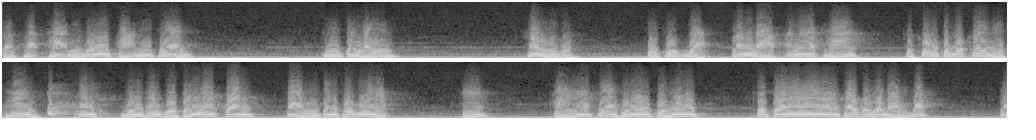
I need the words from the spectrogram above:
ว่าพระพระนี่บ่มีผ่ามีแท่นมันจังไรเข้านี่ก็สิทุกอย่างลำบากอนาถาก็คงจะบ่เคยให้ท่านทำบุญทำกุศลมากกว่าตานี่จังทุกข์ยากฮะผาแค่สีนึงสีหงสวยๆงามๆของเขาก็บ่ได้บัดเรา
